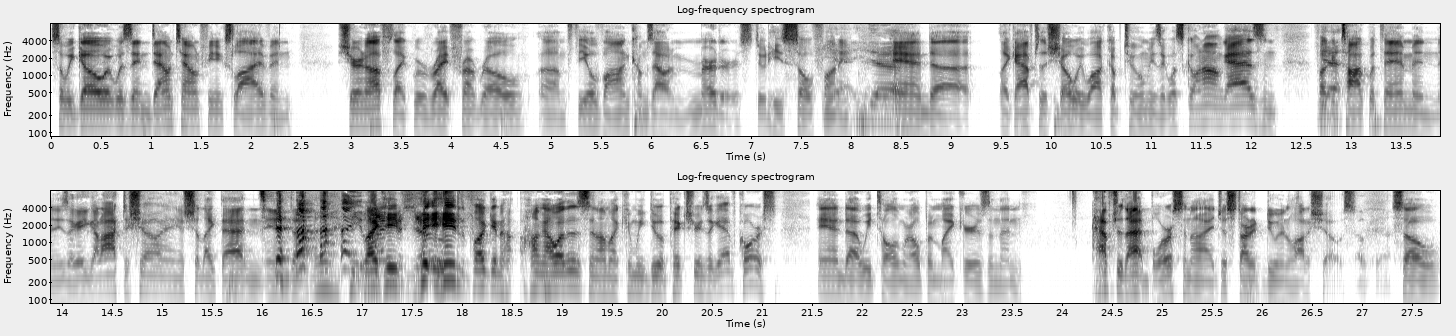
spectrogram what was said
So we go. It was in downtown Phoenix Live, and sure enough, like we're right front row. Um, Theo Von comes out and murders, dude. He's so funny. Yeah. And uh, like after the show, we walk up to him. He's like, "What's going on, guys?" And fucking Yeah. talk with him, and he's like, "You got a lot to show," and shit like that. And, and uh, like he he fucking hung out with us, and I'm like, "Can we do a picture?" He's like, "Yeah, of course." And uh, we told him we're open micers, and then after that, Boris and I just started doing a lot of shows. Okay. So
